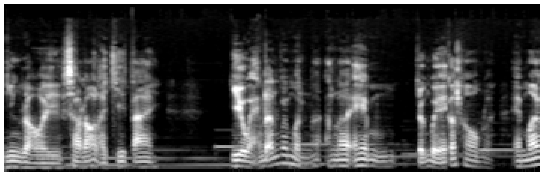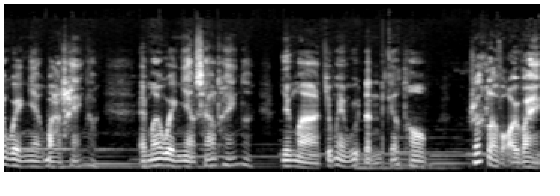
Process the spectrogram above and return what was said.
nhưng rồi sau đó lại chia tay. Nhiều bạn đến với mình, anh ơi em chuẩn bị kết hôn rồi em mới quen nhau 3 tháng thôi em mới quen nhau 6 tháng thôi nhưng mà chúng em quyết định kết hôn rất là vội vàng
